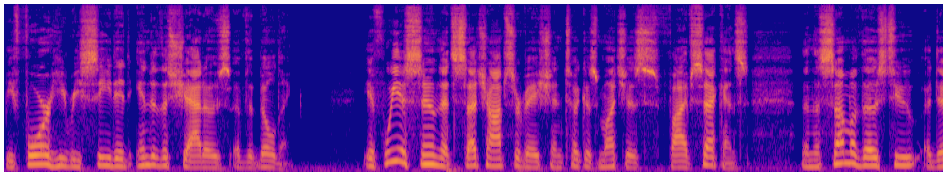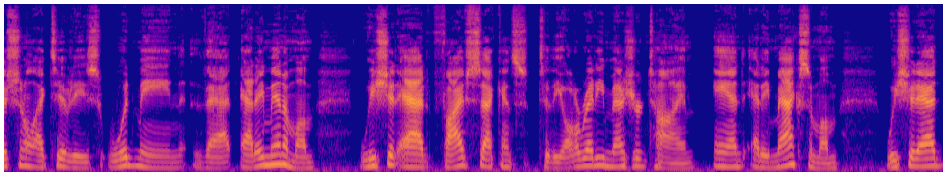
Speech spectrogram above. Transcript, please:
before he receded into the shadows of the building. If we assume that such observation took as much as five seconds, then the sum of those two additional activities would mean that at a minimum, we should add five seconds to the already measured time, and at a maximum, we should add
